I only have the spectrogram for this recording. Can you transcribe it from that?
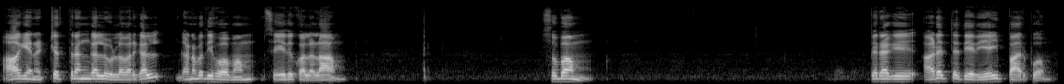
ஆகிய நட்சத்திரங்கள் உள்ளவர்கள் கணபதி ஹோமம் செய்து கொள்ளலாம். சுபம். பிறகு அடுத்த தேதியை பார்ப்போம்.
